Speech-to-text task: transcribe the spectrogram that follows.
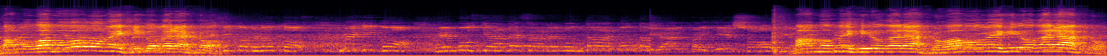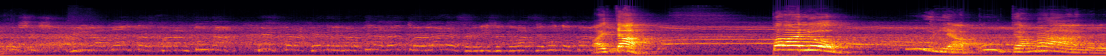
Vamos, vamos, vamos, México, carajo. Vamos, México, carajo. Vamos, México, carajo. Ahí está. ¡Palo! ¡Uy, la puta madre!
